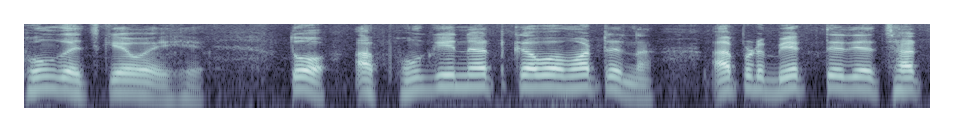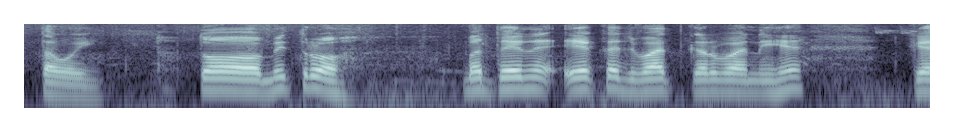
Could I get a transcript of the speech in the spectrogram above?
ફૂંગ જ કહેવાય છે. તો આ ફૂંગીને અટકાવવા માટેના આપણે બેક્ટેરિયા છાંટતા હોઈએ તો મિત્રો બધાને એક જ વાત કરવાની છે કે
